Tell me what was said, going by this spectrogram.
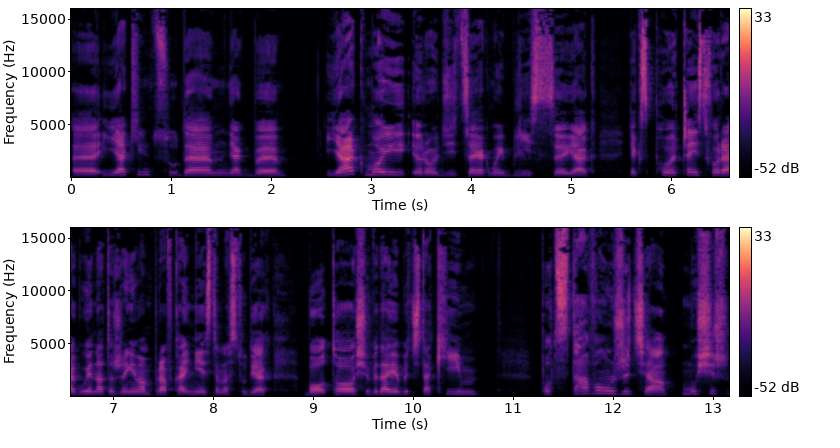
e, i jakim cudem jakby, jak moi rodzice, jak moi bliscy, jak, jak społeczeństwo reaguje na to, że nie mam prawka i nie jestem na studiach, bo to się wydaje być takim podstawą życia. Musisz,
